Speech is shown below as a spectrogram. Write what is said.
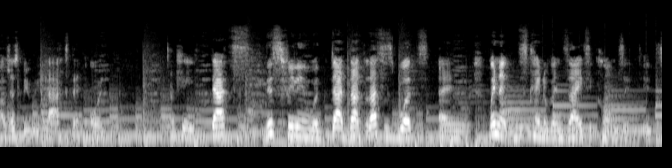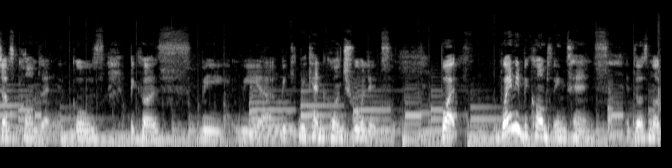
I'll just be relaxed and all. Okay, that's this feeling with that that that is what and when this kind of anxiety comes, it, it just comes and it goes because we we uh, we, we can control it. But when it becomes intense, it does not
